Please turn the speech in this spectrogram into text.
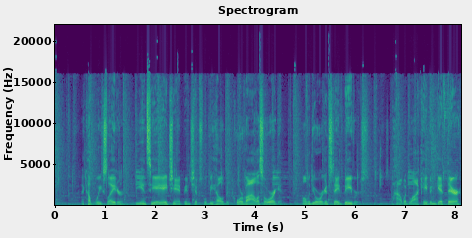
And a couple weeks later, the NCAA championships will be held at Corvallis, Oregon, home of the Oregon State Beavers. So, how would Lock Haven get there?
